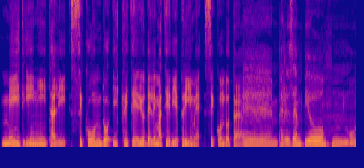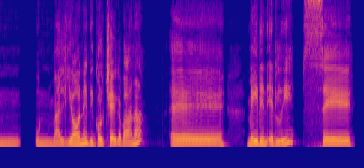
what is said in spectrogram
made in Italy secondo il criterio delle materie prime, secondo te? Eh, per esempio, mm, un, un maglione di Dolce Gabbana, eh, made in Italy, se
